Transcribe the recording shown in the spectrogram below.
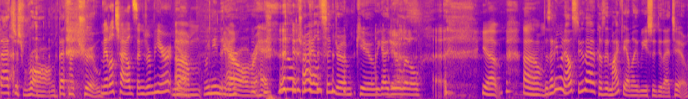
That's just wrong. That's not true. Middle child syndrome here. Yeah. Um, we need an you know. arrow over our head. Middle child syndrome. Q. We got to do a little. Yeah. Um, Does anyone else do that? Because in my family, we used to do that too.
